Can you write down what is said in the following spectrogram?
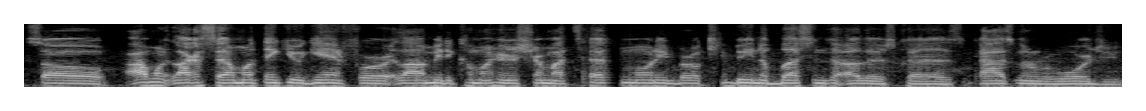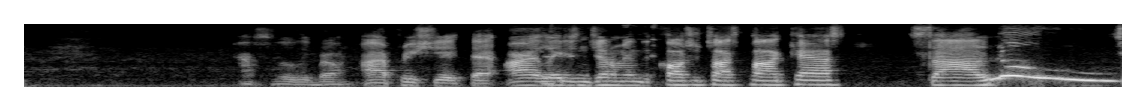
So I want, like I said, I want to thank you again for allowing me to come on here and share my testimony, bro. Keep being a blessing to others, because God's gonna reward you. Absolutely, bro. I appreciate that. All right, ladies and gentlemen, the Culture Talks podcast. Salute.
